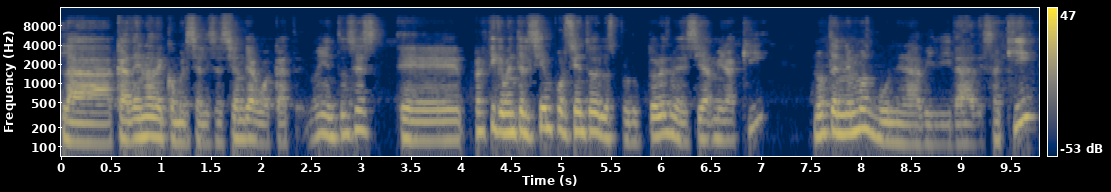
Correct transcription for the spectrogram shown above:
la, cadena de comercialización de aguacate, ¿no? Y entonces eh, prácticamente el 100% de los productores me decía, mira, aquí no tenemos vulnerabilidades, aquí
